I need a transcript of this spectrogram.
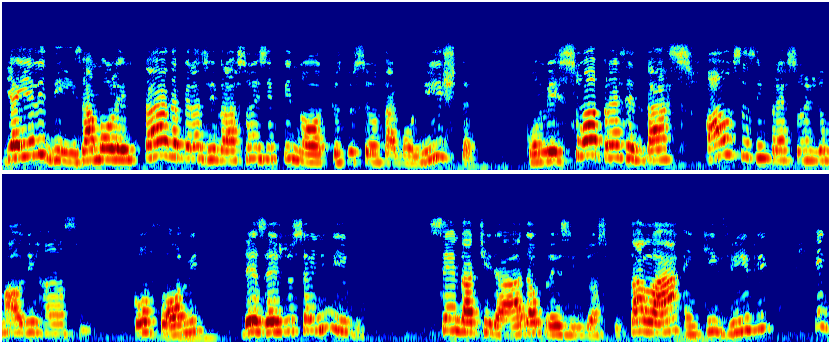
E aí ele diz: amolentada pelas vibrações hipnóticas do seu antagonista, começou a apresentar as falsas impressões do mal de Hansen, conforme desejo do seu inimigo sendo atirada ao presídio hospitalar em que vive em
